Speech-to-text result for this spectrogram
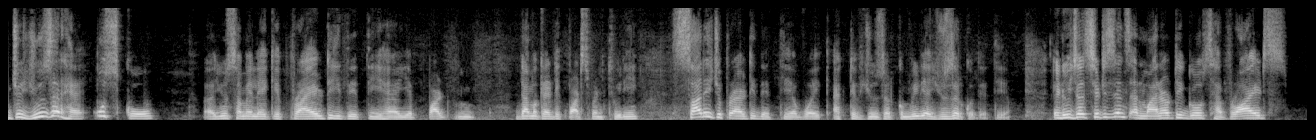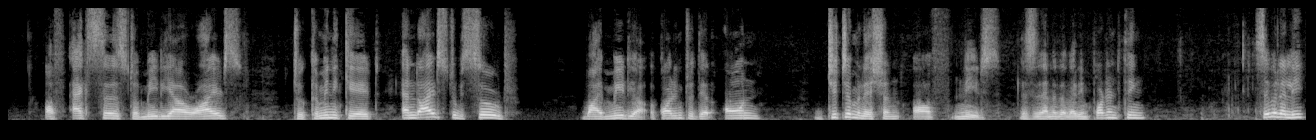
जो यूज़र है उसको यूँ समझ लें कि प्रायोरिटी देती है ये पार्ट डेमोक्रेटिक पार्टिसिपेंट थ्योरी सारी जो प्रायोरिटी देती है वो एक एक्टिव यूजर को मीडिया यूजर को देती है individual citizen and minority groups have rights of access to media rights to communicate and rights to be served by media according to their own determination of needs. This is another very important thing. Similarly,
